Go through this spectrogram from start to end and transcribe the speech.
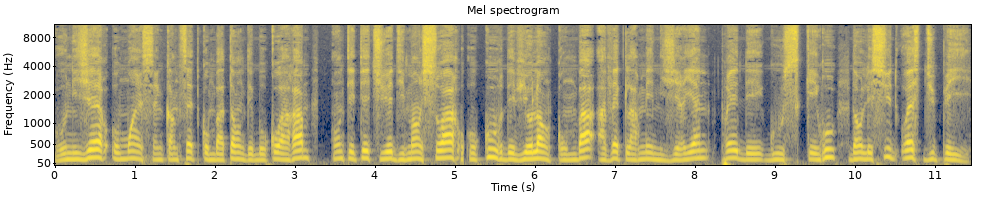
Au Niger, au moins 57 combattants de Boko Haram ont été tués dimanche soir au cours des violents combats avec l'armée nigérienne près de Gouskerou dans le sud-ouest du pays.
